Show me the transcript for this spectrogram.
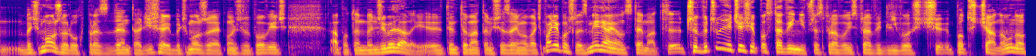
być może ruch prezydenta dzisiaj, być może jakąś wypowiedź, a potem będziemy dalej y, tym tematem się zajmować. Panie pośle, zmieniając temat, czy wyczujecie się postawieni przez Prawo i Sprawiedliwość pod ścianą? No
